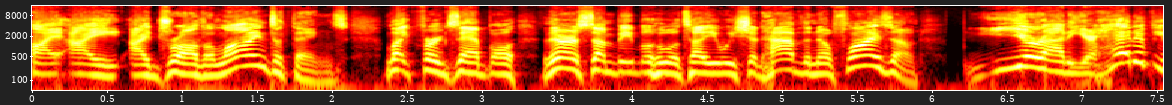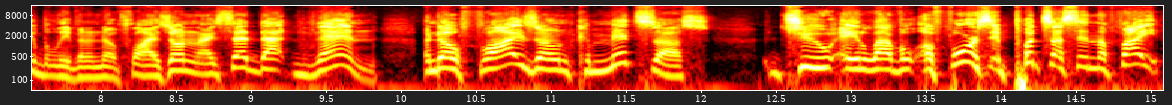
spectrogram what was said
I, I I draw the line to things. Like for example, there are some people who will tell you we should have the no-fly zone. You're out of your head if you believe in a no-fly zone, and I said that then. A no-fly zone commits us to a level of force. It puts us in the fight,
